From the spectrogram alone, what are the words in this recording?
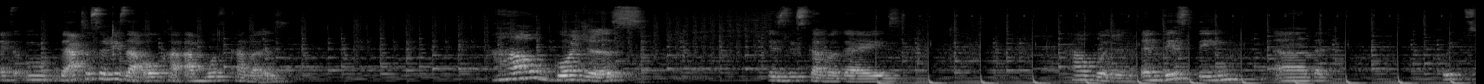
Mm, the accessories are all are both covers. How gorgeous is this cover guys how gorgeous and this thing uh, that clips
